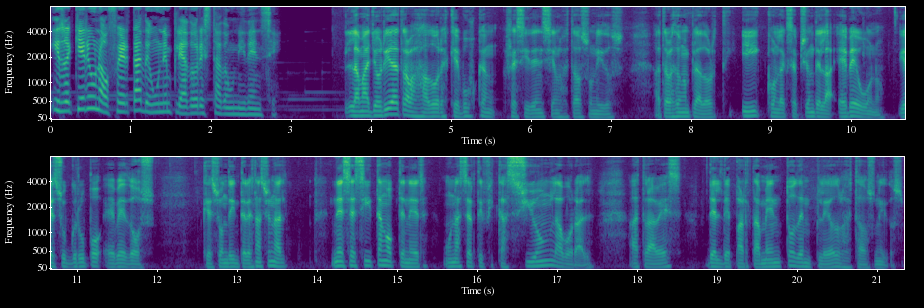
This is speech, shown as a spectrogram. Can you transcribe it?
y requiere una oferta de un empleador estadounidense. La mayoría de trabajadores que buscan residencia en los Estados Unidos a través de un empleador y con la excepción de la EB1 y el subgrupo EB2, que son de interés nacional, necesitan obtener una certificación laboral a través del Departamento de Empleo de los Estados Unidos.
